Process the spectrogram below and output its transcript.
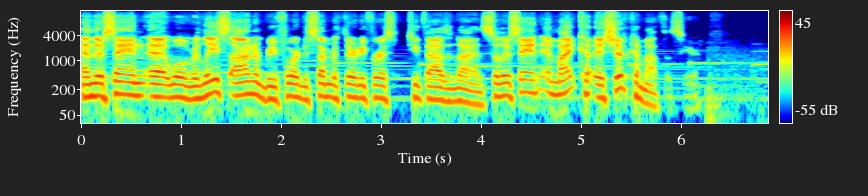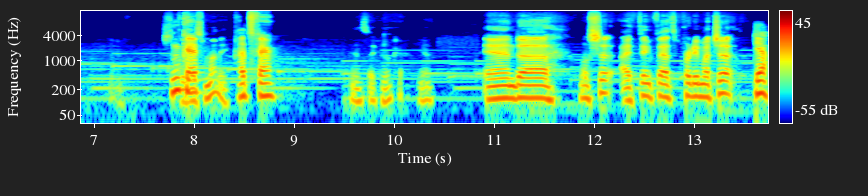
And they're saying it will release on or before December 31st, 2009. So they're saying it might, co- it should come out this year. Just Okay. money. that's fair. And it's like, okay, yeah. And uh well shit, I think that's pretty much it. Yeah.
